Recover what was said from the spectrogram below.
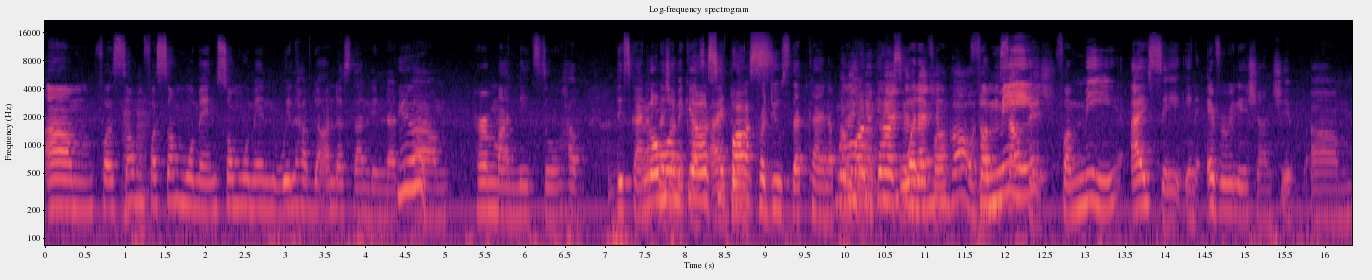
um for some Mm-hmm. for some women some women will have the understanding that Yeah. um her man needs to have this kind of No pleasure man because can I see don't past. produce that kind of No pleasure man can see- Let whatever him go. for Don't be me selfish. for me I say in every relationship um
